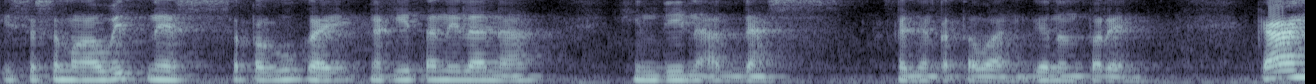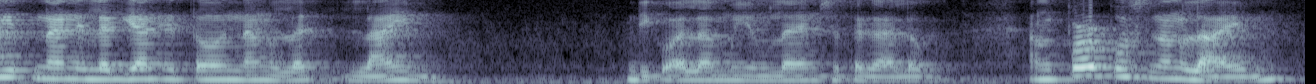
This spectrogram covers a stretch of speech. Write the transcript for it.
isa sa mga witness sa paghukay, nakita nila na hindi na agnas ang kanyang katawan. Ganun pa rin. Kahit na nilagyan ito ng lime. Hindi ko alam mo yung lime sa Tagalog. Ang purpose ng lime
